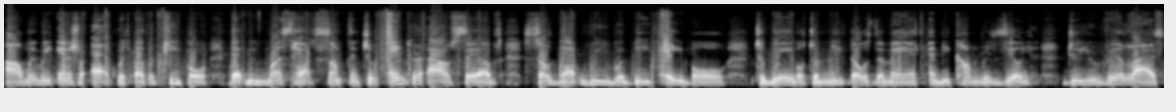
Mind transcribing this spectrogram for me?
uh, when we interact with other people that we must have something to anchor ourselves so that we would be able to be able to meet those demands and become resilient. Do you realize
